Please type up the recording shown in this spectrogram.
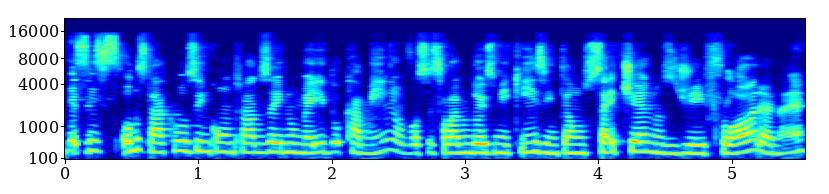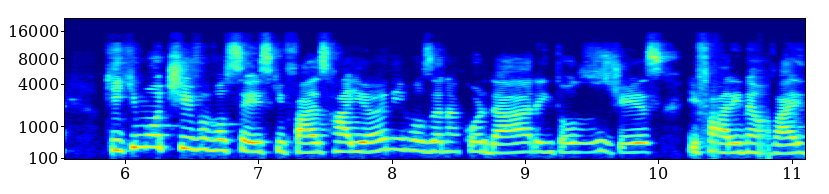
desses obstáculos encontrados aí no meio do caminho, vocês falaram em 2015, então sete anos de Flora, né? O que, que motiva vocês que faz Rayane e Rosana acordarem todos os dias e falarem, não, vai,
